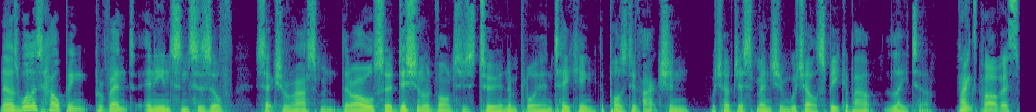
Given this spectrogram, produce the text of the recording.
Now, as well as helping prevent any instances of sexual harassment, there are also additional advantages to an employer in taking the positive action which I've just mentioned, which I'll speak about later. Thanks, Parvis.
